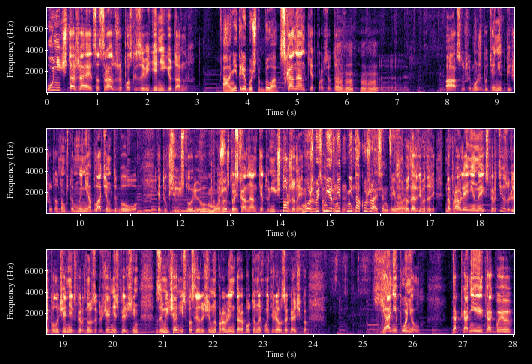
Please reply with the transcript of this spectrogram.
уничтожается сразу же после заведения ее данных. А они требуют, чтобы была. Сканы анкет просят, да. Э, А, слушай, может быть, они пишут о том, что мы не оплатим ДБО эту всю историю, Может потому что быть. сканы анкет уничтожены. Может быть, мир не, не так ужасен, Дима. Подожди, подожди. Направление на экспертизу для получения экспертного заключения с перечнем замечаний и с последующим направлением доработанных материалов заказчику. Я не понял. Так они как бы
